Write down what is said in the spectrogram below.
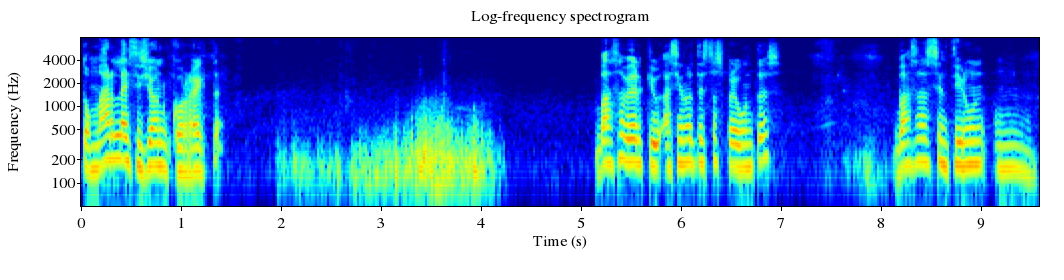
tomar la decisión correcta, vas a ver que haciéndote estas preguntas vas a sentir un, un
